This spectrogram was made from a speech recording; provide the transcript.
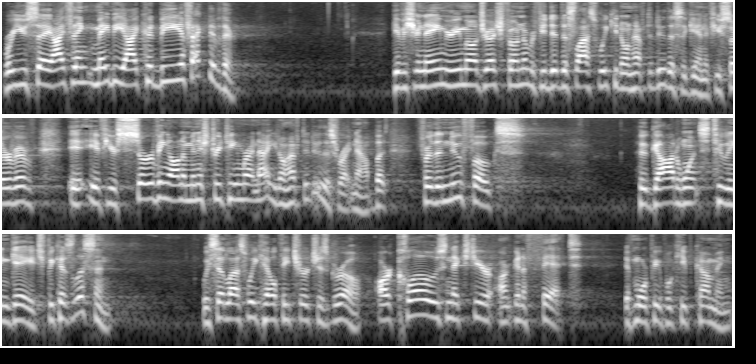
where you say, I think maybe I could be effective there. Give us your name, your email address, phone number. If you did this last week, you don't have to do this again. If you serve, if you're serving on a ministry team right now, you don't have to do this right now. But for the new folks who God wants to engage, because listen, we said last week, healthy churches grow. Our clothes next year aren't going to fit if more people keep coming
